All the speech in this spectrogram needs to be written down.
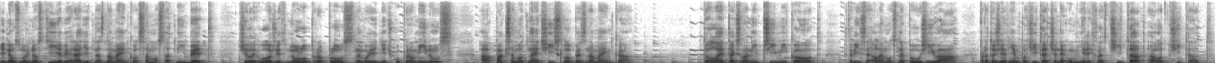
Jednou z možností je vyhradit na znaménko samostatný bit, čili uložit nulu pro plus nebo jedničku pro mínus a pak samotné číslo bez znaménka. Tohle je takzvaný přímý kód, který se ale moc nepoužívá, protože v něm počítače neumí rychle sčítat a odčítat.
